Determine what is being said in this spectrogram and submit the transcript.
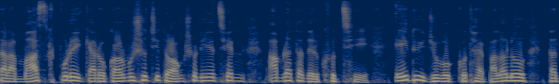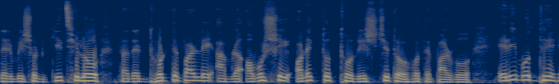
তারা মাস্ক পরে কেন কর্মসূচিতে অংশ নিয়েছেন, আমরা তাদের খুঁজছি। এই দুই যুবক কোথায় পালালো, তাদের মিশন কি ছিল, তাদের ধরতে পারলে আমরা অবশ্যই অনেক তথ্য নিশ্চিত হতে পারব। এরই মধ্যে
